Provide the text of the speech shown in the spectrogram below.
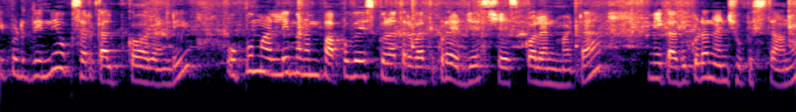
ఇప్పుడు దీన్ని ఒకసారి కలుపుకోవాలండి. ఉప్పు మళ్ళీ మనం పప్పు వేసుకున్న తర్వాత కూడా అడ్జస్ట్ చేసుకోవాలన్నమాట. మీకు అది కూడా నేను చూపిస్తాను.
